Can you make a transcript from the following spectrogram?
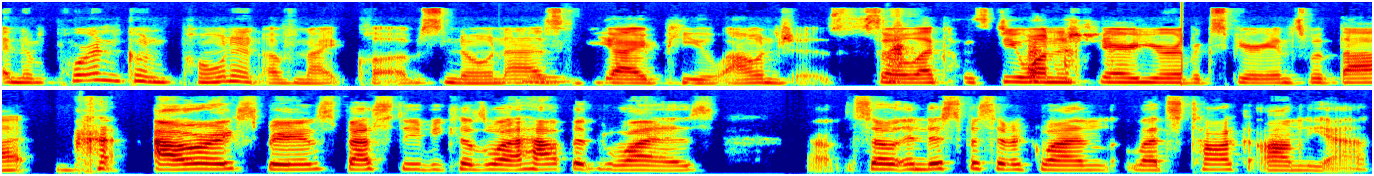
an important component of nightclubs known as Mhm. VIP lounges. So Alexis, do you want to share your experience with that? Our experience, bestie, because what happened was, um, so in this specific one, let's talk Omnia.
